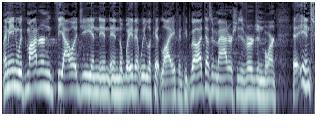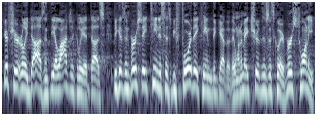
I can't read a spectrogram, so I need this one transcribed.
I mean, with modern theology and in the way that we look at life and people go, oh, it doesn't matter, she's a virgin born. In scripture it really does, and theologically it does. Because in verse 18 it says, before they came together, they want to make sure this is clear. Verse 20,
